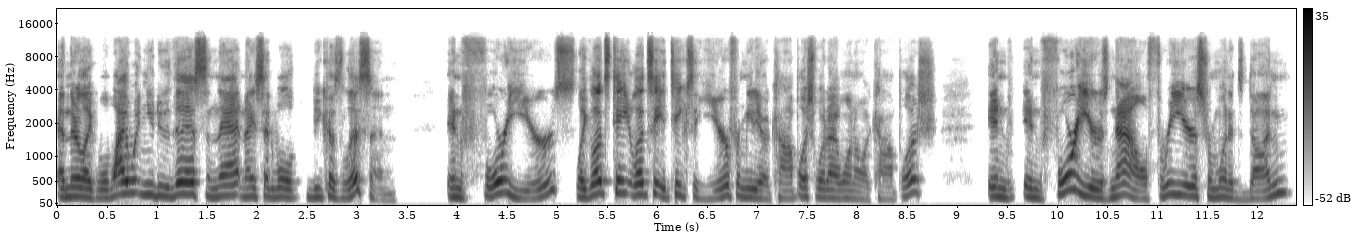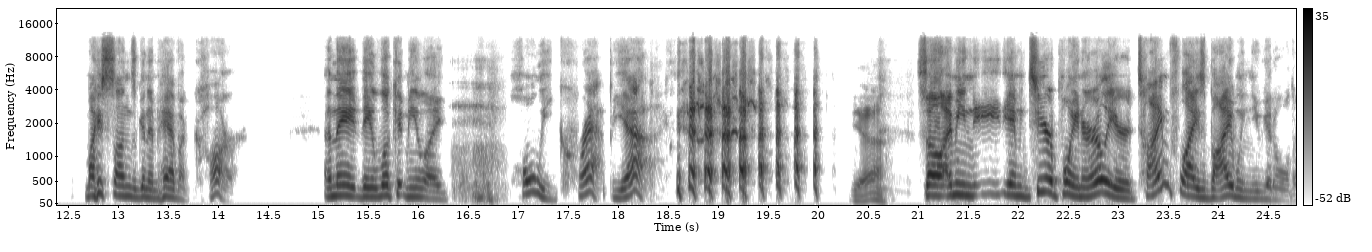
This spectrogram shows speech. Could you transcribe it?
And they're like, well, why wouldn't you do this and that? And I said, well, because listen, in four years, like let's take, let's say it takes a year for me to accomplish what I want to accomplish. In in four years now, three years from when it's done, my son's gonna have a car. And they they look at me like, holy crap, yeah. yeah. So, I mean, mean, to your point earlier, time flies by when you get older.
